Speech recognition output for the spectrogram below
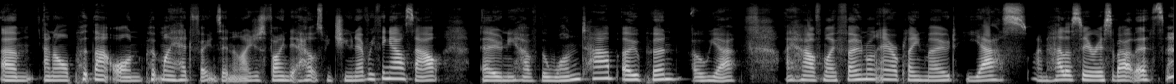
Um, and I'll put that on, put my headphones in, and I just find it helps me tune everything else out. I only have the one tab open. Oh, yeah. I have my phone on airplane mode. Yes, I'm hella serious about this.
